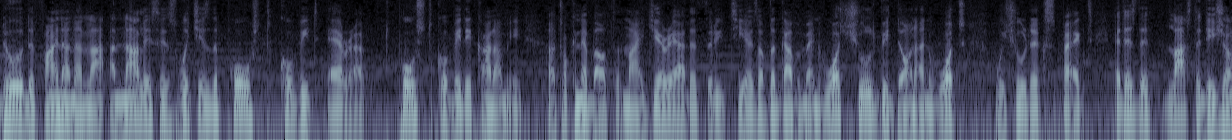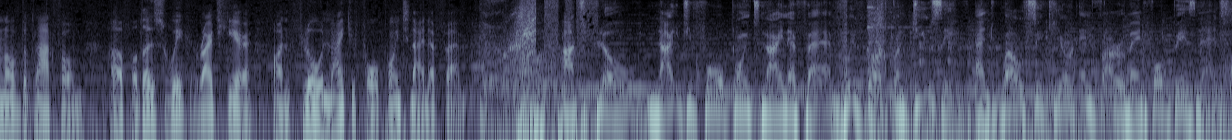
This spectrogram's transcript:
do the final ana- analysis, which is the post-COVID era, post-COVID economy. Uh, talking about Nigeria, the three tiers of the government, what should be done and what we should expect. It is the last edition of the platform uh, for this week, right here on Flo 94.9 FM. At Flo 94.9 FM, we've got conducive and well secured environment for business.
